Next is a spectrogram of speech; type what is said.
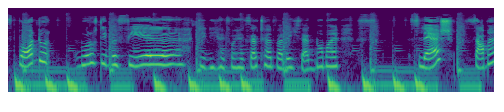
Spawnt nur durch den Befehl, den ich halt vorher gesagt habe, warte, ich sage nochmal, slash summon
